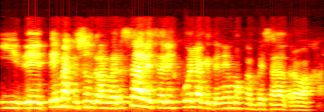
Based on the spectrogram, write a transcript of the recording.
y de temas que son transversales a la escuela que tenemos que empezar a trabajar.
